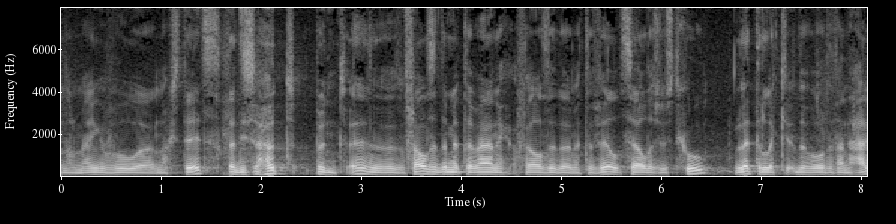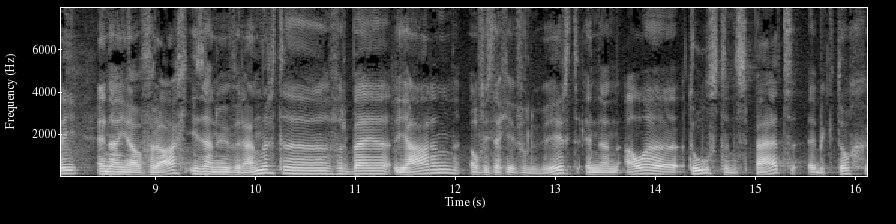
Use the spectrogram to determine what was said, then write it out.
naar mijn gevoel nog steeds. Dat is het punt. Hè. Ofwel zitten met te weinig, ofwel zitten met te veel. Hetzelfde is juist goed. Letterlijk de woorden van Harry. En dan jouw vraag, is dat nu veranderd de voorbije jaren? Of is dat geëvolueerd? En dan alle tools ten spijt heb ik toch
